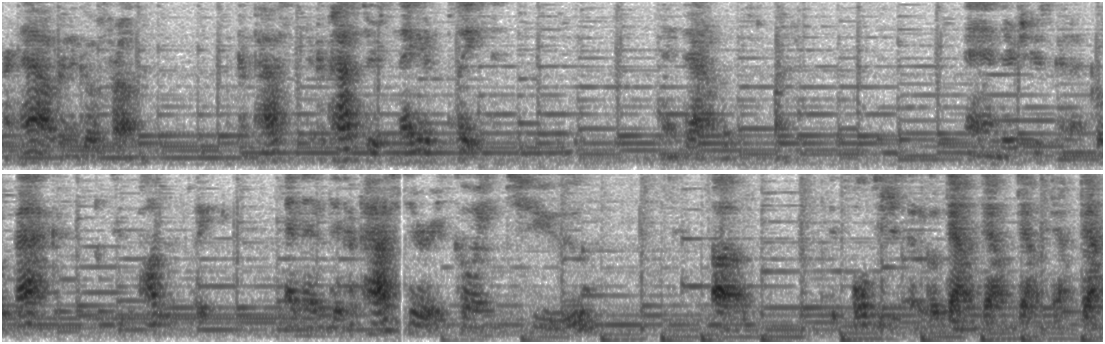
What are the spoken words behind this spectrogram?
are now going to go from capac the capacitor's negative plate and down. And they're just going to go back to the positive plate. And then the capacitor is going to, um, its voltage is going to go down, down, down, down, down.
